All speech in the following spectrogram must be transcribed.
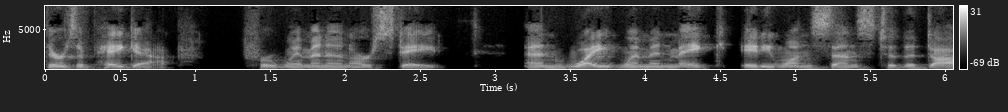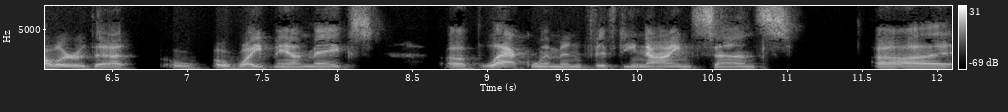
there's a pay gap for women in our state. And white women make 81 cents to the dollar that a, a white man makes, uh, black women 59 cents, uh,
